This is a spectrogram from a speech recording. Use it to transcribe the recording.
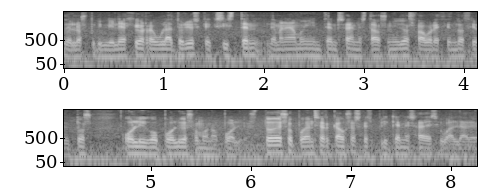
de los privilegios regulatorios que existen de manera muy intensa en Estados Unidos favoreciendo ciertos oligopolios o monopolios. Todo eso pueden ser causas que expliquen esa desigualdad de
